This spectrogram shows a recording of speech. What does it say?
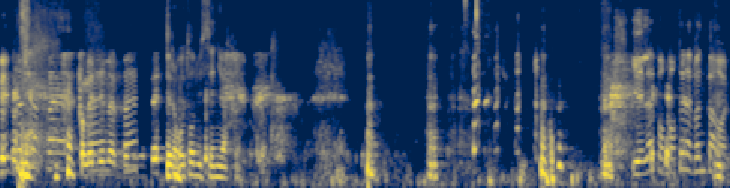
Mais bien sûr, frère. Faut mettre des Ouais, meubles. ouais. C'est le retour du Seigneur. Quoi. Il est là pour porter la bonne parole.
